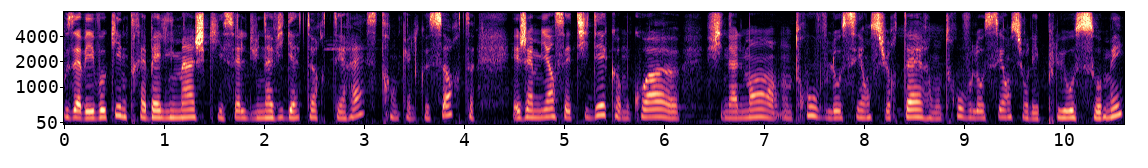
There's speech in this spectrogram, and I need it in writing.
vous avez évoqué une très belle image qui est celle du navigateur terrestre en quelque sorte. Et j'aime bien cette idée comme quoi euh, finalement on trouve l'océan sur Terre, on trouve l'océan sur les plus hauts sommets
